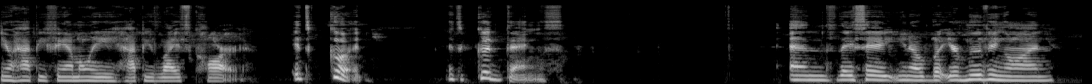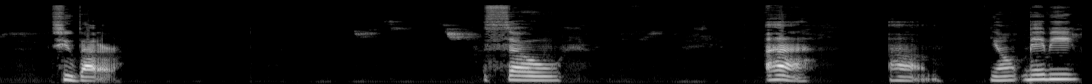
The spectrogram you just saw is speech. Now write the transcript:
you know, happy family, happy life card. It's good. It's good things. And they say, you know, but you're moving on to better. So, ah, uh, um, you know, maybe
